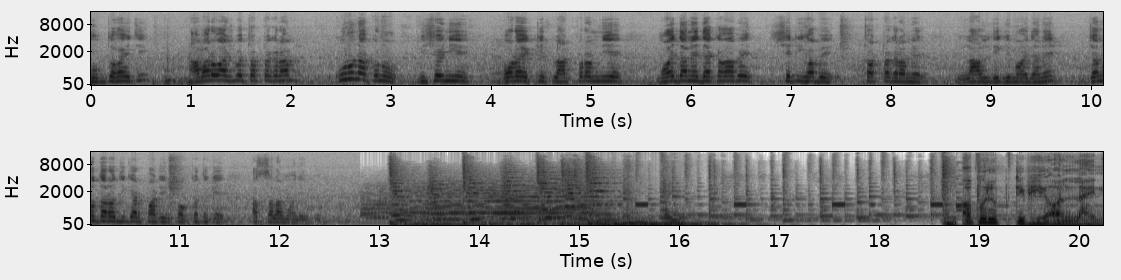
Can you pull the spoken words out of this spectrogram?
মুগ্ধ হয়েছি। আবারও আসব চট্টগ্রাম। কোনো না কোনো বিষয় নিয়ে বড় একটি প্ল্যাটফর্ম নিয়ে ময়দানে দেখা হবে, সেটি হবে চট্টগ্রামের লালদিঘি ময়দানে। জনতার অধিকার পার্টির পক্ষ থেকে আসসালামু আলাইকুম। অপরূপ টিভি অনলাইন।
